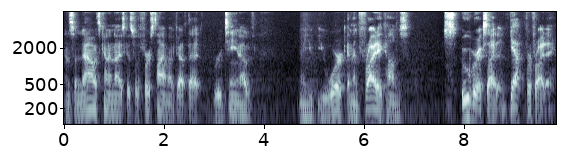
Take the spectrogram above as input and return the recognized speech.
And so now it's kind of nice because for the first time, I've got that routine of, you know, you, you work, and then Friday comes, uber excited Yeah, for Friday.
